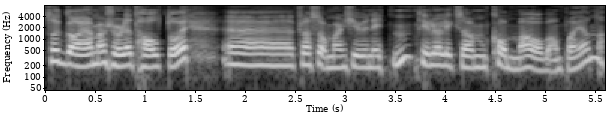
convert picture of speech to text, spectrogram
Så ga jeg meg sjøl et halvt år eh, fra sommeren 2019 til å liksom komme meg ovenpå igjen, da.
